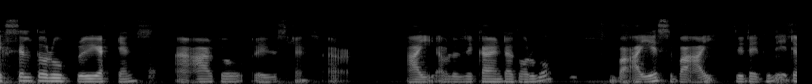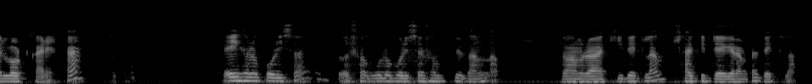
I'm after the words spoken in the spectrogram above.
এক্সেল তো রূপ রিঅ্যাক্টেন্স আর তো রেজিস্ট্যান্স আর আই আমরা যে কারেন্টটা ধরবো, বা আইএস বা আই যেটাই ধরি, এটা লোড কারেন্ট হ্যাঁ. এই হলো পরিচয়। তো সবগুলো পরিচয় সম্পর্কে জানলাম। তো আমরা কি দেখলাম? সার্কিট ডায়াগ্রামটা দেখলাম,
